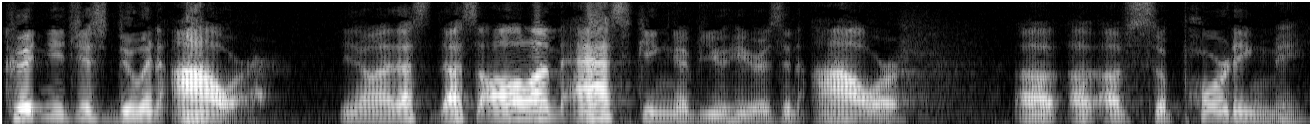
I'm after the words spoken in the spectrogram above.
couldn't you just do an hour? You know, that's, that's all I'm asking of you here is an hour of, of supporting me.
